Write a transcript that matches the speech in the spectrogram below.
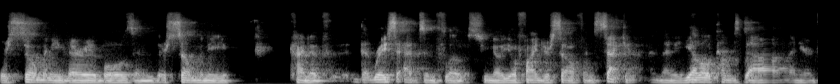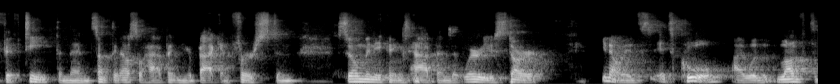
there's so many variables and there's so many kind of the race ebbs and flows. You know, you'll find yourself in second, and then a yellow comes out, and then you're in 15th, and then something else will happen, and you're back in first, and so many things happen that where you start, you know, it's it's cool. I would love to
